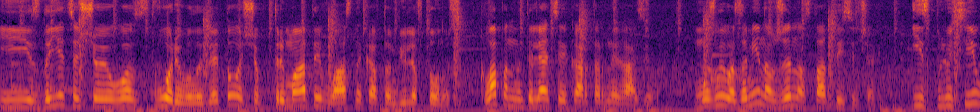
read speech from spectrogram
і здається, що його створювали для того, щоб тримати власника автомобіля в тонусі. Клапан вентиляції картерних газів. Можлива заміна вже на 100 тисячах. Із плюсів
